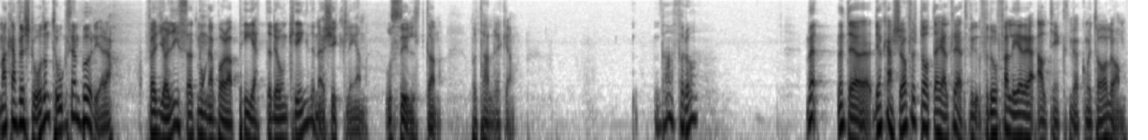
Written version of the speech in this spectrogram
Man kan förstå att de tog sig en burgare. För jag gissar att många bara petade omkring den här kycklingen och sylten på tallriken. Varför då? Men vänta, jag kanske har förstått det helt rätt, för då fallerar allting som jag kommer att tala om.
